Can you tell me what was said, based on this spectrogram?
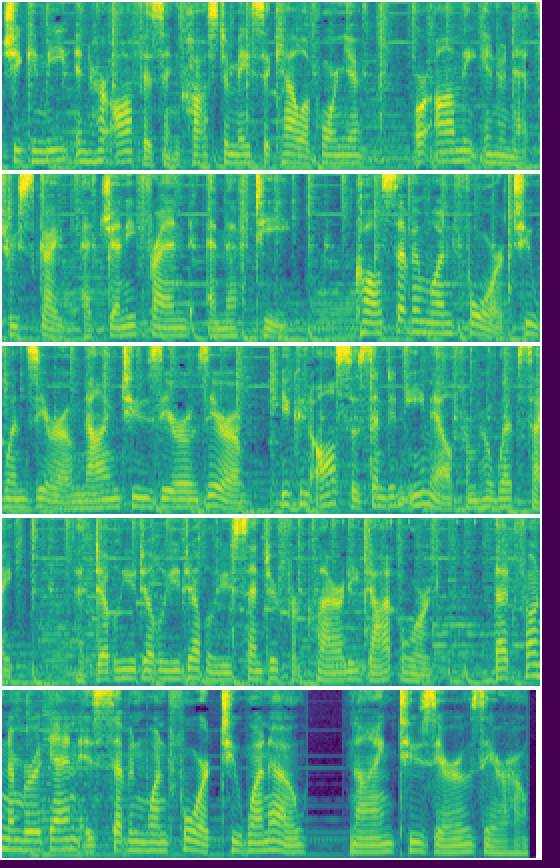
She can meet in her office in Costa Mesa, California, or on the internet through Skype at Jenny Friend MFT. Call 714 210 9200. You can also send an email from her website at www.centerforclarity.org. That phone number again is 714 210 9200.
